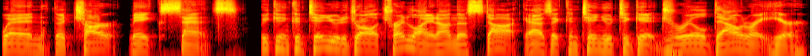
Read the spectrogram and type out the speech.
when the chart makes sense. We can continue to draw a trend line on this stock as it continued to get drilled down right here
